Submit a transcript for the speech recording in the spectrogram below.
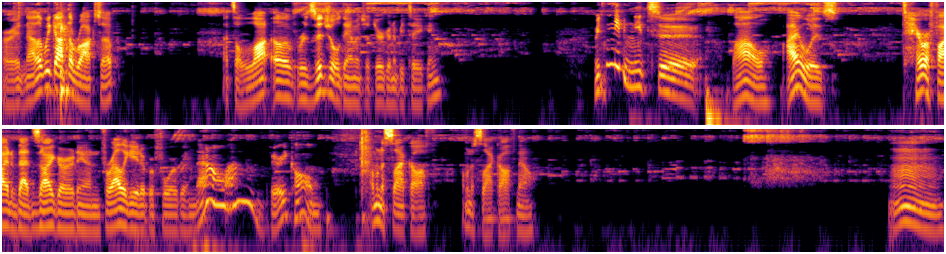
Alright, now that we got the rocks up, that's a lot of residual damage that you're to be taking. We didn't even need to... Wow, I was terrified of that Zygarde and Feraligatr before, but now I'm very calm. I'm gonna slack off. I'm gonna slack off now. Mmm.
